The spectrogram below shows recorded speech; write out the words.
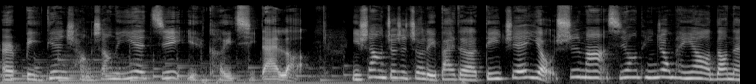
而笔电厂商的业绩也可以期待了。以上就是这礼拜的 DJ 有事吗？希望听众朋友都能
